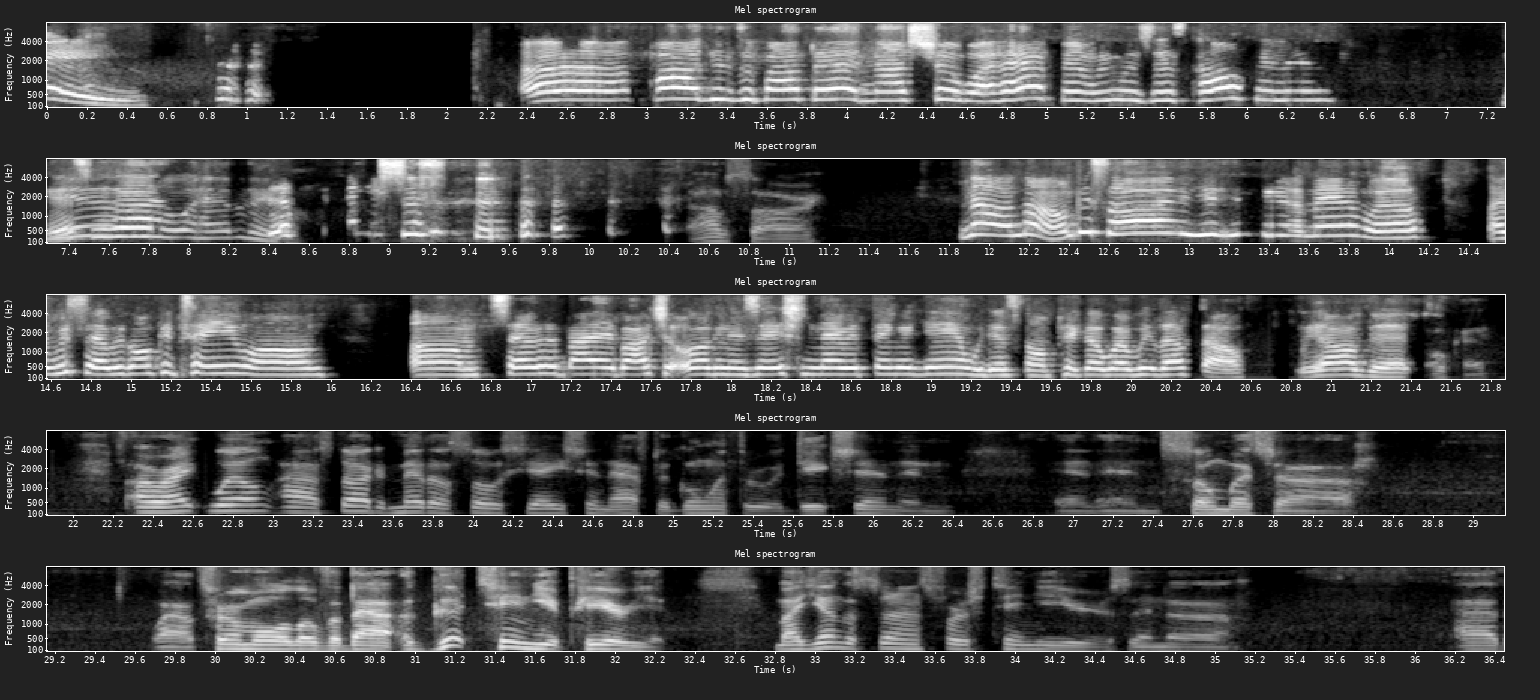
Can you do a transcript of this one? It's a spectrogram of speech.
Hey. uh, apologies about that. Not sure what happened. We was just talking and guess yeah, I know what happened. I'm sorry. No, no, I'm sorry. You, you good, man. Well, like we said, we're gonna continue on. Um, tell everybody about your organization and everything again. We're just gonna pick up where we left off. We all good. Okay. All right. Well, I started Metta Association after going through addiction and and and so much uh wow turmoil over about a good 10 year period. My youngest son's first 10 years and uh I, I,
